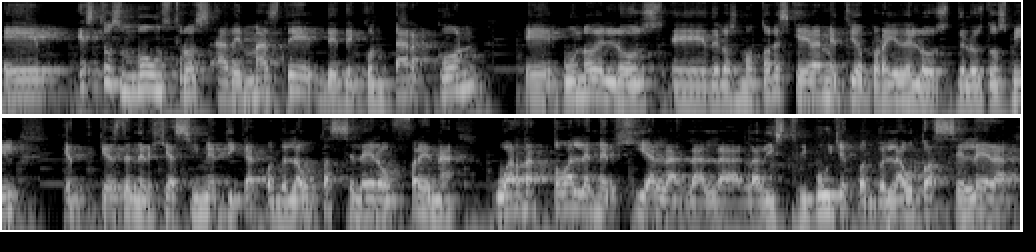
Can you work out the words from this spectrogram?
Eh, estos monstruos, además de, de- de contar con eh, uno de los, eh, de los motores que lleva metido por ahí de los, de los 2000, que, que es de energía cinética, cuando el auto acelera o frena, guarda toda la energía, la, la- la- la distribuye cuando el auto acelera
